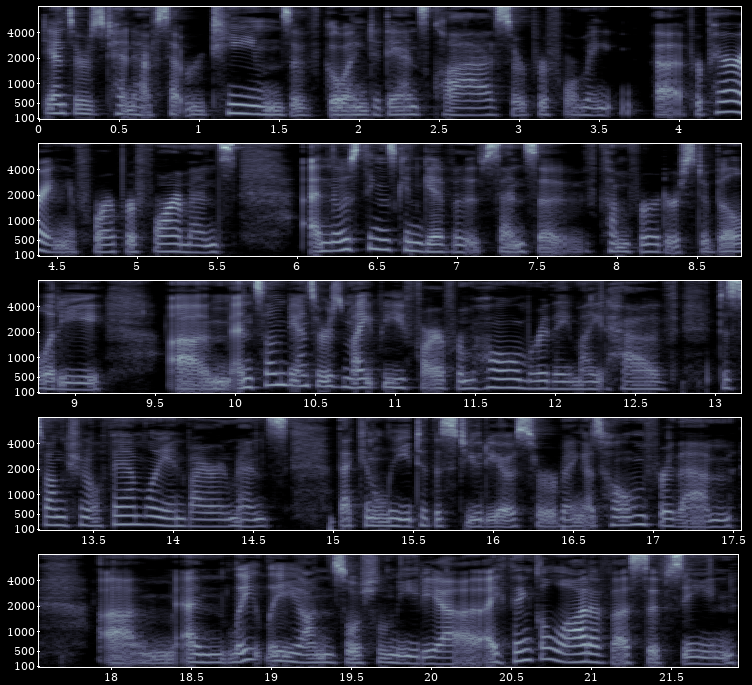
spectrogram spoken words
dancers tend to have set routines of going to dance class or performing, uh, preparing for a performance. And those things can give a sense of comfort or stability. Um, and some dancers might be far from home or they might have dysfunctional family environments that can lead to the studio serving as home for them. Um, and lately on social media, I think a lot of us have seen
